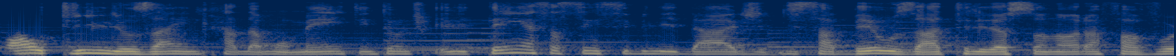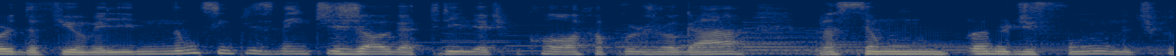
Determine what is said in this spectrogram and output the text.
qual trilha usar em cada momento. Então, tipo, ele tem essa sensibilidade de saber usar a trilha sonora a favor do filme. Ele não simplesmente joga a trilha, tipo, coloca por jogar para ser um pano de fundo, tipo,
